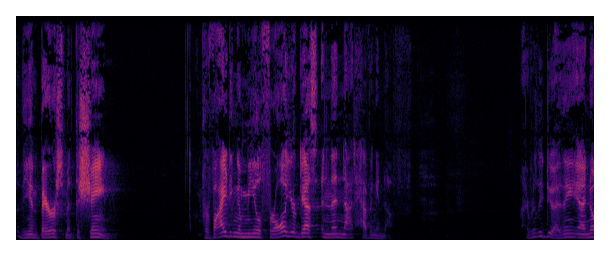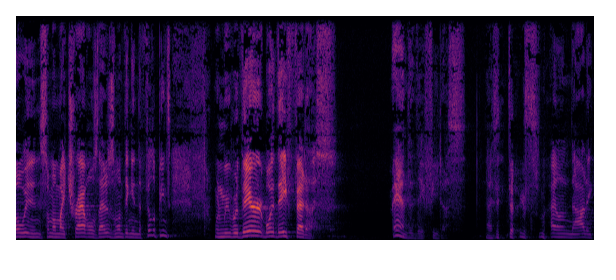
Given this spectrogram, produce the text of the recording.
the embarrassment, the shame, providing a meal for all your guests and then not having enough. I really do. I think I know in some of my travels that is one thing in the Philippines. When we were there, boy, they fed us. Man, did they feed us. I think Doug's smiling, nodding.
